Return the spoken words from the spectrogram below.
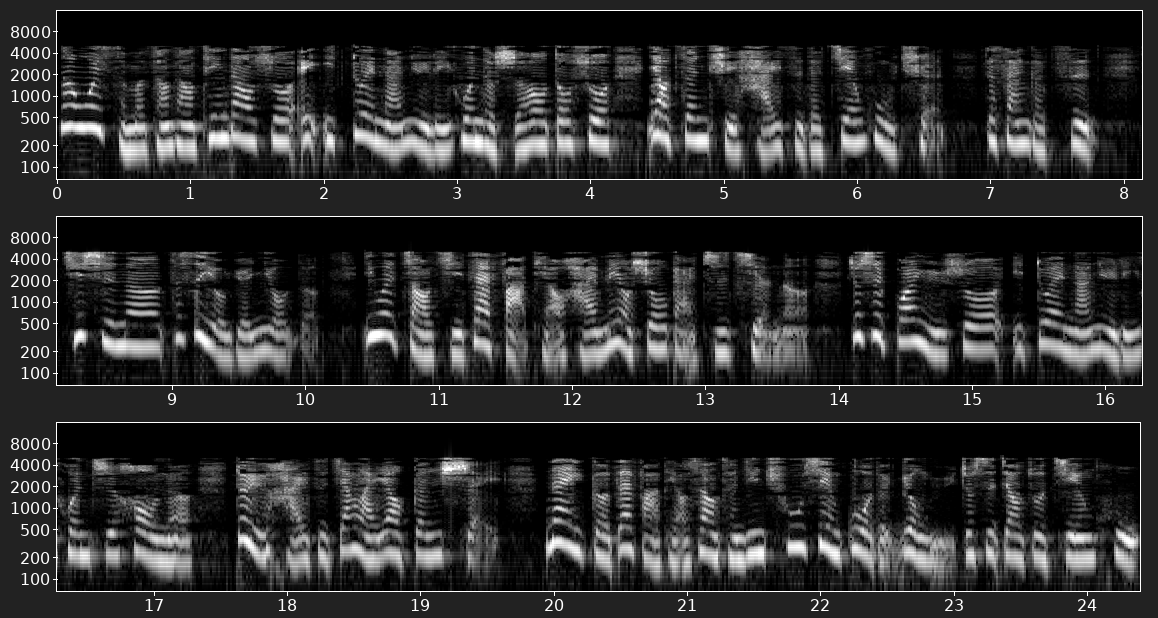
那为什么常常听到说，诶，一对男女离婚的时候都说要争取孩子的监护权？这三个字？其实呢，这是有缘由的，因为早期在法条还没有修改之前呢，就是关于说一对男女离婚之后呢，对于孩子将来要跟谁，那一个在法条上曾经出现过的用语，就是叫做监护，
